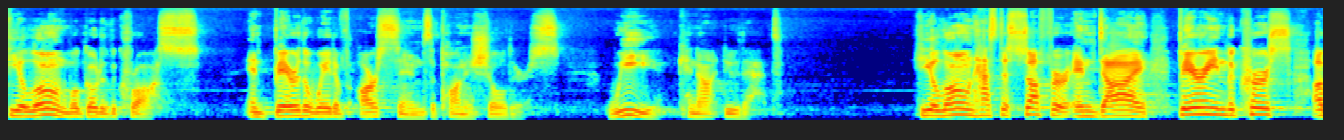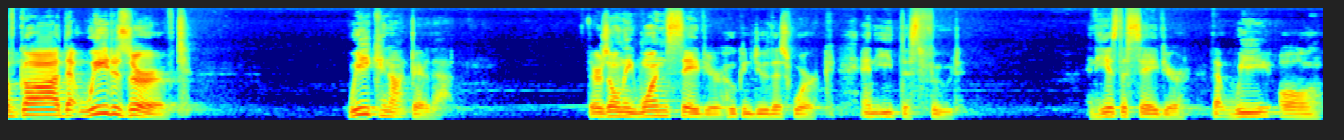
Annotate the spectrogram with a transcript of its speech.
He alone will go to the cross and bear the weight of our sins upon his shoulders. We cannot do that. He alone has to suffer and die, bearing the curse of God that we deserved. We cannot bear that. There's only one Savior who can do this work and eat this food. And He is the Savior that we all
